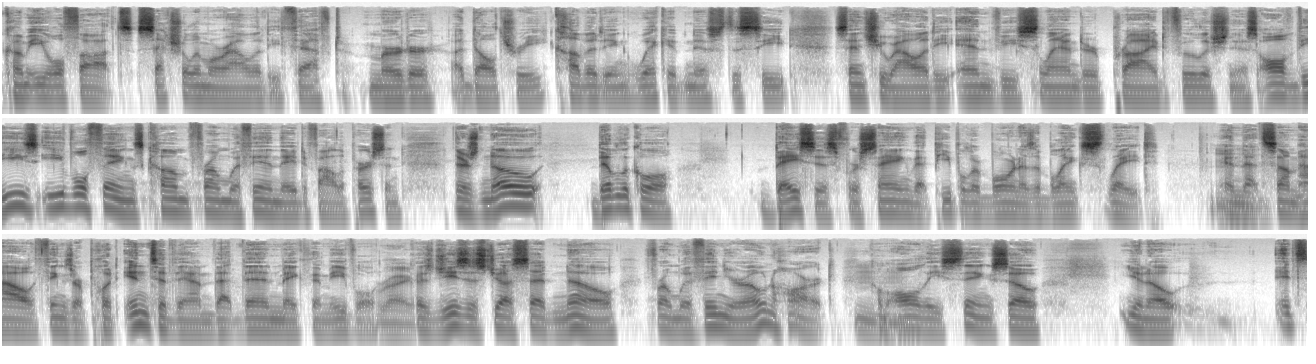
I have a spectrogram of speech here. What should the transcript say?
come evil thoughts, sexual immorality, theft, murder, adultery, coveting, wickedness, deceit, sensuality, envy, slander, pride, foolishness. All these evil things come from within, they defile a person. There's no biblical basis for saying that people are born as a blank slate and Mm-hmm. that somehow things are put into them that then make them evil. Right. Because Jesus just said, no, from within your own heart Mm-hmm. come all these things. So, you know, it's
